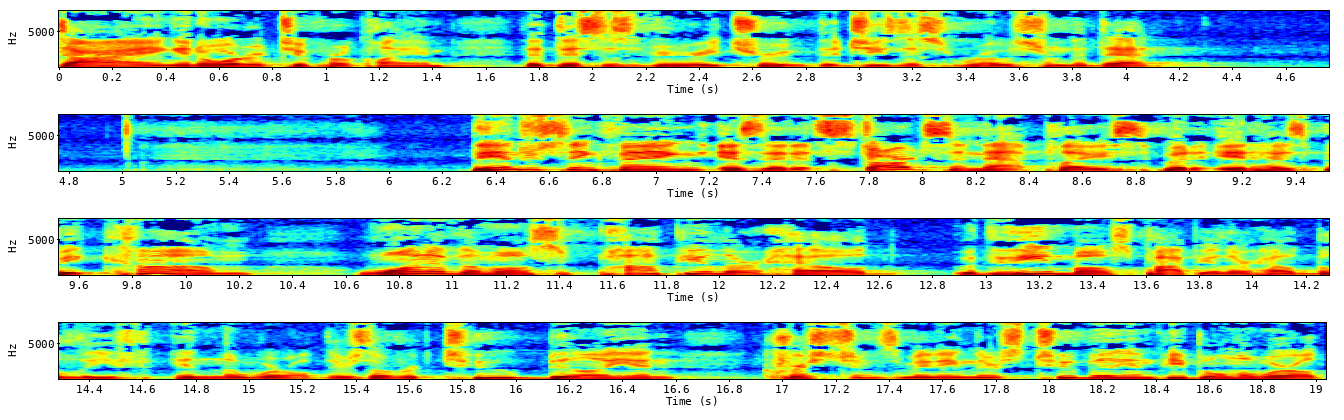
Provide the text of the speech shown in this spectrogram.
dying in order to proclaim that this is very true, that Jesus rose from the dead. The interesting thing is that it starts in that place, but it has become one of the most popular held, the most popular held belief in the world. There's over 2 billion Christians, meaning there's 2 billion people in the world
